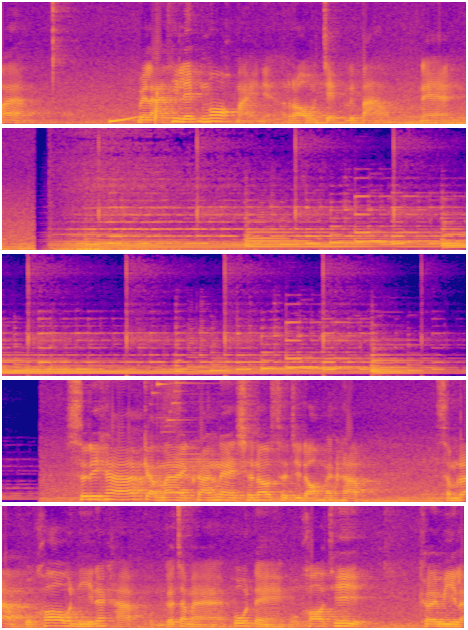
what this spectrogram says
ว่า เวลาที่เล็บงอกใหม่เนี่ยเราเจ็บหรือเปล่านะฮะ สวัสดีครับ กลับมาอีกครั้งใน Channel s u r g i Doc นะครับสำหรับหัวข้อวันนี้นะครับ ผมก็จะมาพูดในหัวข้อที่เคยมีหล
